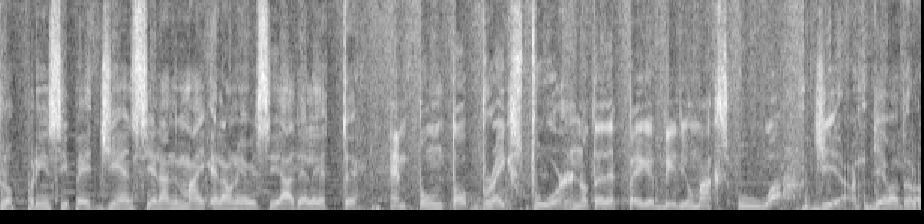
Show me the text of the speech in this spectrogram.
los príncipes Jensen and Mike en la Universidad del Este. En punto Breaks Tour, no te despegues, Video Max. Uah. Yeah, llévatelo.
